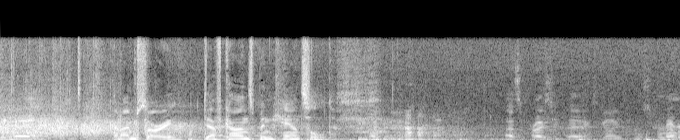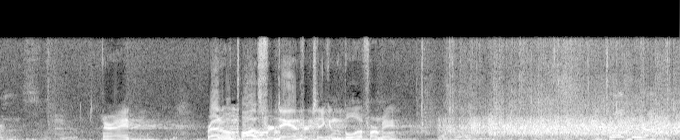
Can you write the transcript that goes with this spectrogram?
Good man. And I'm sorry, DEF CON's been canceled. That's the price you pay. Just remember this. All right. Round of applause for Dan for taking the bullet for me. You told me not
